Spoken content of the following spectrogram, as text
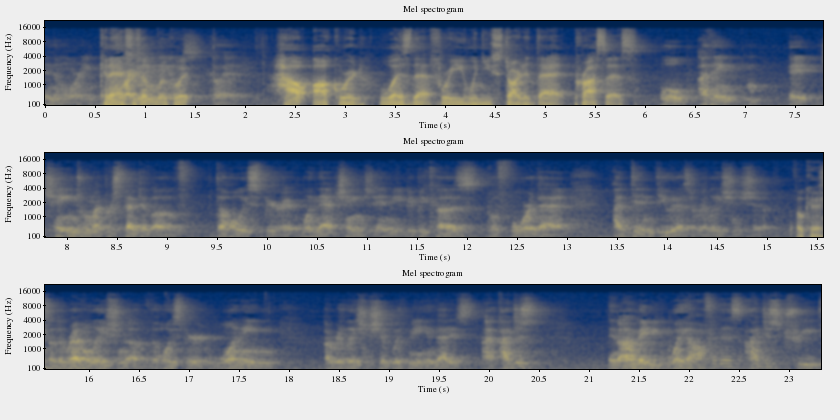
in the morning. Can I ask you something real quick? else. Go ahead. How awkward was that for you when you started that process? Well, I think it changed with my perspective of the Holy Spirit when that changed in me be- because before that, I didn't view it as a relationship. Okay. So the revelation of the Holy Spirit wanting a relationship with me, and that is, I, I just, and I may be way off for this, I just treat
